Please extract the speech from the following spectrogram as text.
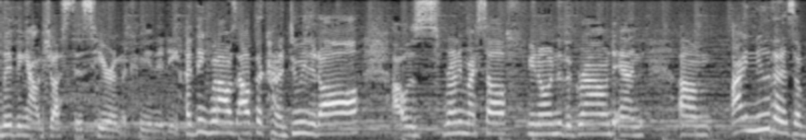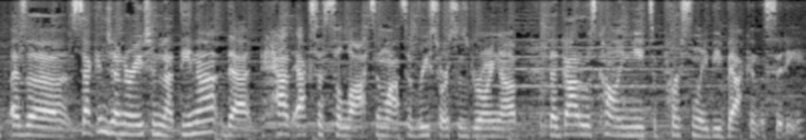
living out justice here in the community. I think when I was out there kind of doing it all, I was running myself, you know, into the ground, and um, I knew that as a, as a second generation Latina that had access to lots and lots of resources growing up, that God was calling me to personally be back in the city.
